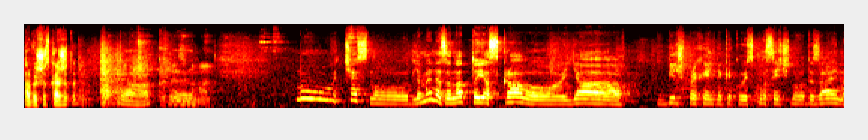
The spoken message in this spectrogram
А ви що скажете? Так. Претензій немає. Ну, чесно, для мене занадто яскраво. Я більш прихильник якогось класичного дизайну,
